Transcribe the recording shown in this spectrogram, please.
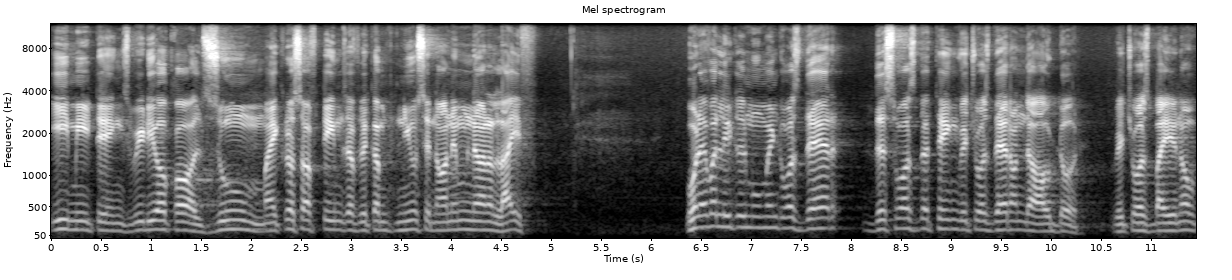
E-meetings, video calls, Zoom, Microsoft Teams have become new synonym in our life. Whatever little movement was there, this was the thing which was there on the outdoor which was by, you know,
